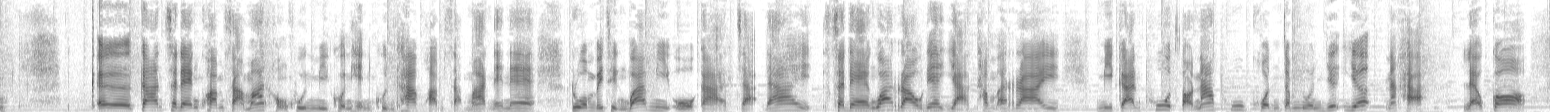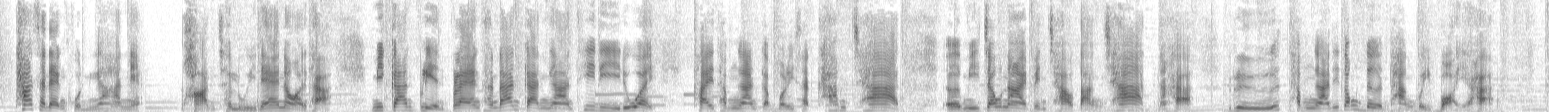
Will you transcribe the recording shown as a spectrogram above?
การแสดงความสามารถของคุณมีคนเห็นคุณค่าความสามารถแน่ ๆ รวมไปถึงว่ามีโอกาสจะได้ แสดงว่าเราเนี่ยอยากทำอะไร มีการพูดต่อหน้าผู้คนจำนวนเยอะๆนะคะ แล้วก็ถ้าแสดงผลงานเนี่ยผ่านฉลุยแน่นอนค่ะ มีการเปลี่ยนแปลงทางด้านการงานที่ดีด้วย ใครทำงานกับบริษัทข้ามชาติออมีเจ้านายเป็นชาวต่างชาตินะคะ หรือทำงานที่ต้องเดินทางบ่อยๆอะค่ะ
